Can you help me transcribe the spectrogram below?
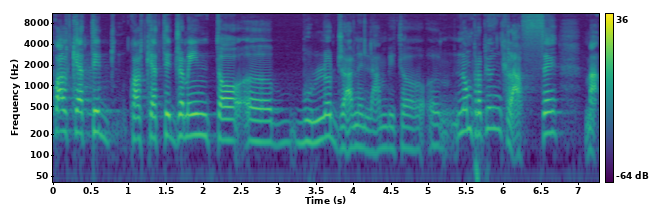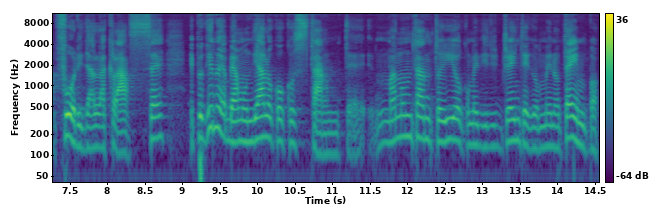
Qualche, atteggi qualche, atteggiamento eh, bullo già nell'ambito, eh, non proprio in classe, ma fuori dalla classe, e poiché noi abbiamo un dialogo costante, ma non tanto io come dirigente che ho meno tempo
